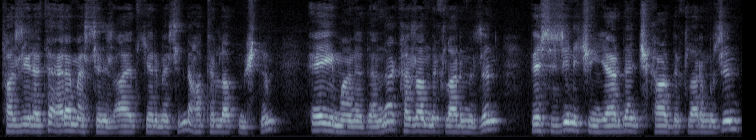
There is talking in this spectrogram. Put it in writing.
fazilete eremezsiniz ayet-i kerimesinde hatırlatmıştım. Ey iman edenler kazandıklarınızın ve sizin için yerden çıkardıklarımızın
